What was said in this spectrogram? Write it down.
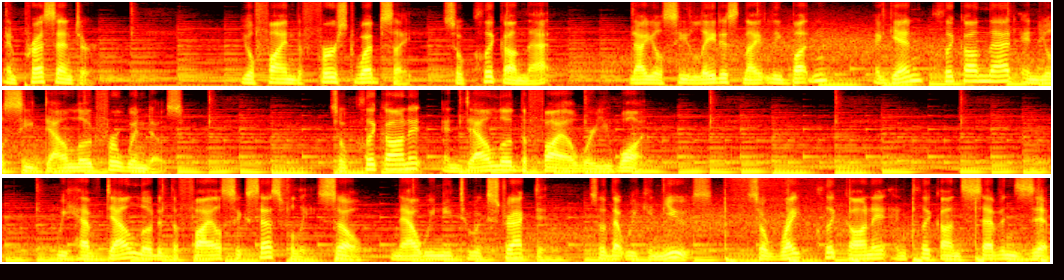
and press enter. You'll find the first website, so click on that. Now you'll see latest nightly button. Again, click on that and you'll see download for Windows. So click on it and download the file where you want. We have downloaded the file successfully, so now we need to extract it so that we can use. So right click on it and click on 7-zip.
